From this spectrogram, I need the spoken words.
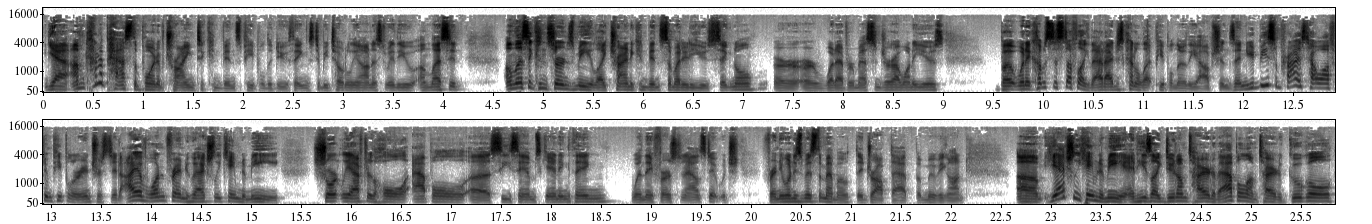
Yeah, I'm kind of past the point of trying to convince people to do things. To be totally honest with you, unless it unless it concerns me, like trying to convince somebody to use Signal or, or whatever messenger I want to use. But when it comes to stuff like that, I just kind of let people know the options. And you'd be surprised how often people are interested. I have one friend who actually came to me shortly after the whole Apple uh, CSAM scanning thing when they first announced it, which for anyone who's missed the memo, they dropped that. But moving on. Um, he actually came to me and he's like, dude, I'm tired of Apple. I'm tired of Google.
